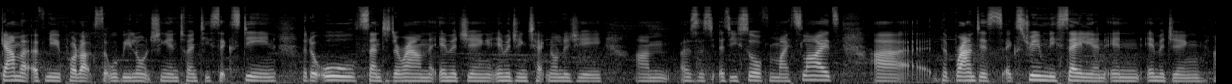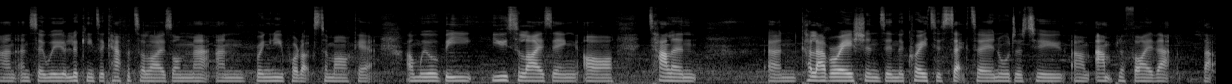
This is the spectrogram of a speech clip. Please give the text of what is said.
gamut of new products that we'll be launching in 2016 that are all centered around the imaging and imaging technology. Um, as, as you saw from my slides, uh, the brand is extremely salient in imaging and, and so we're looking to capitalize on that and bring new products to market. And we will be utilizing our talent and collaborations in the creative sector in order to um, amplify that, that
